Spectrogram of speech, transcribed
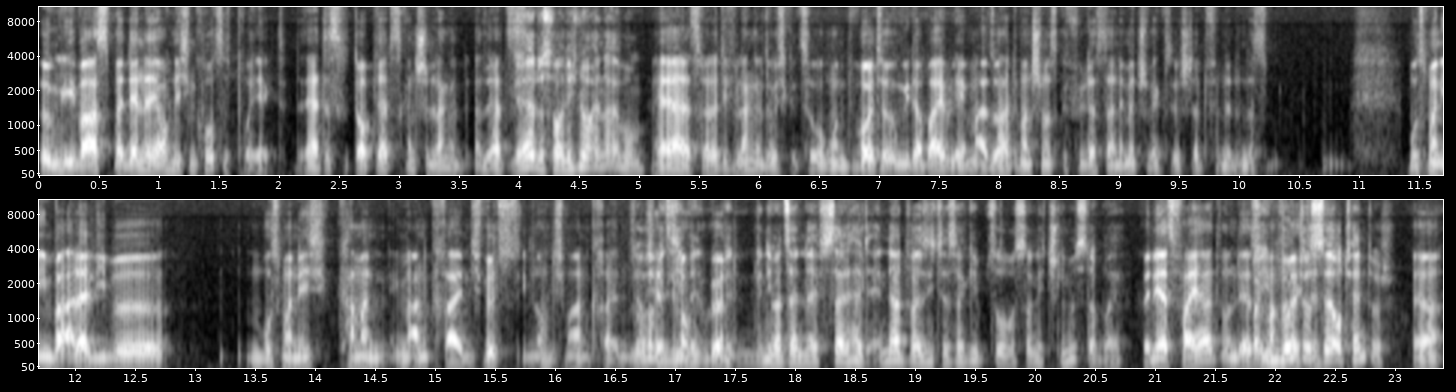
irgendwie war es bei Dende ja auch nicht ein kurzes Projekt. Der hat es, ich glaube, der hat es ganz schön lange, also er Ja, das war nicht nur ein Album. ja, ja, das ist relativ lange durchgezogen und wollte irgendwie dabei bleiben. Also hatte man schon das Gefühl, dass da ein Imagewechsel stattfindet. Und das muss man ihm bei aller Liebe, muss man nicht, kann man ihm ankreiden. Ich will es ihm noch nicht mal ankreiden. So, Aber ich hätte wenn, es ihm auch gegönnt. wenn, wenn jemand seinen Lifestyle halt ändert, weil sich das ergibt, so ist da nichts Schlimmes dabei. Wenn er es feiert und er es Bei ihm wirkt möchte. es sehr authentisch. ja.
